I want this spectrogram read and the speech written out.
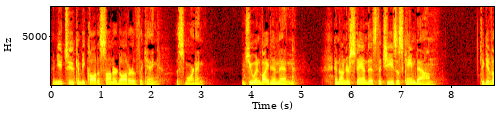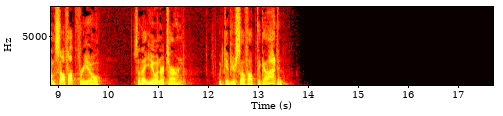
And you too can be called a son or daughter of the King this morning. Would you invite him in? and understand this that Jesus came down to give himself up for you so that you in return would give yourself up to God.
